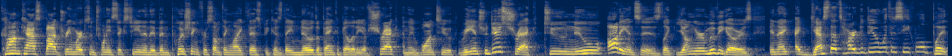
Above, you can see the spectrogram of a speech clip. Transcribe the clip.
Comcast bought DreamWorks in 2016, and they've been pushing for something like this because they know the bankability of Shrek and they want to reintroduce Shrek to new audiences, like younger moviegoers. And I, I guess that's hard to do with a sequel, but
